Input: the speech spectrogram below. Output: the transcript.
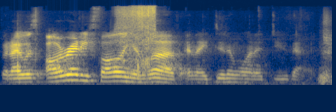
But I was already falling in love and I didn't want to do that.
